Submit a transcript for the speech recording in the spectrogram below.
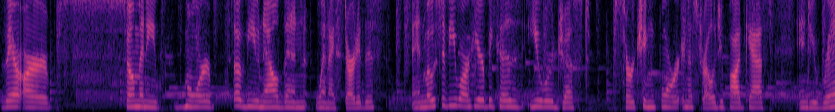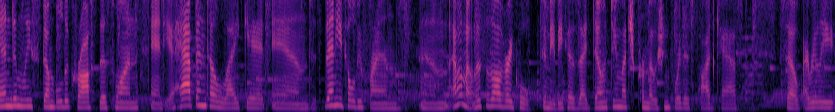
there are so many more of you now than when I started this. And most of you are here because you were just searching for an astrology podcast and you randomly stumbled across this one and you happened to like it and then you told your friends and I don't know this is all very cool to me because I don't do much promotion for this podcast. So I really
